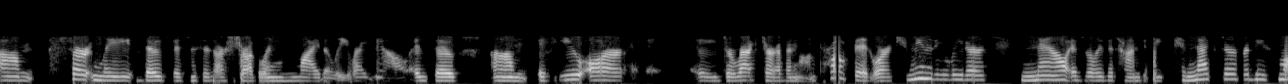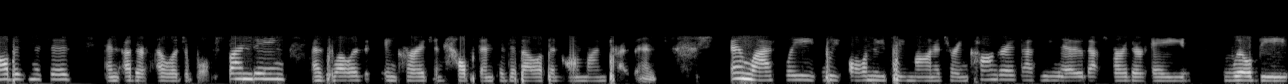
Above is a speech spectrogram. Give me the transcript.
um, certainly those businesses are struggling mightily right now. And so um, if you are a director of a nonprofit or a community leader, now is really the time to be connector for these small businesses and other eligible funding, as well as encourage and help them to develop an online presence. And lastly, we all need to be monitoring Congress as we know that further aid will be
